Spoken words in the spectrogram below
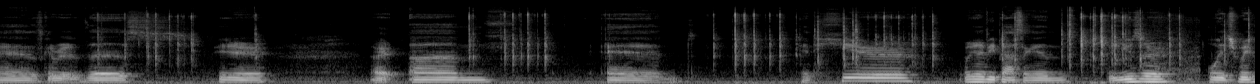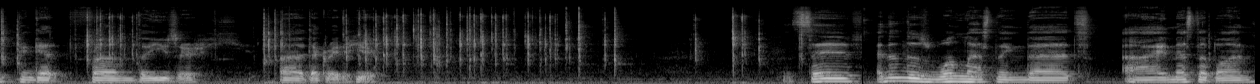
Let's get rid of this here. Alright, um, and in here, we're gonna be passing in the user, which we can get from the user uh, decorator here. Let's save. And then there's one last thing that I messed up on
